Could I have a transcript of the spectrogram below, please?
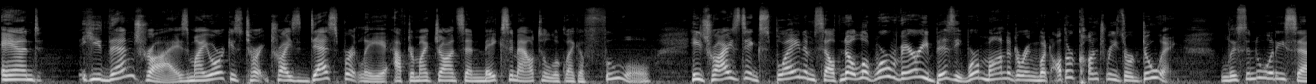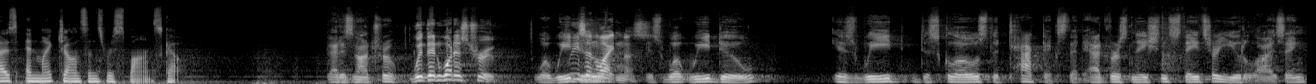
And he then tries, Mayorkas t- tries desperately after Mike Johnson makes him out to look like a fool. He tries to explain himself. No, look, we're very busy. We're monitoring what other countries are doing. Listen to what he says and Mike Johnson's response. Go. That is not true. Well, then what is true? What we Please do enlighten us. Is what we do is we disclose the tactics that adverse nation states are utilizing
